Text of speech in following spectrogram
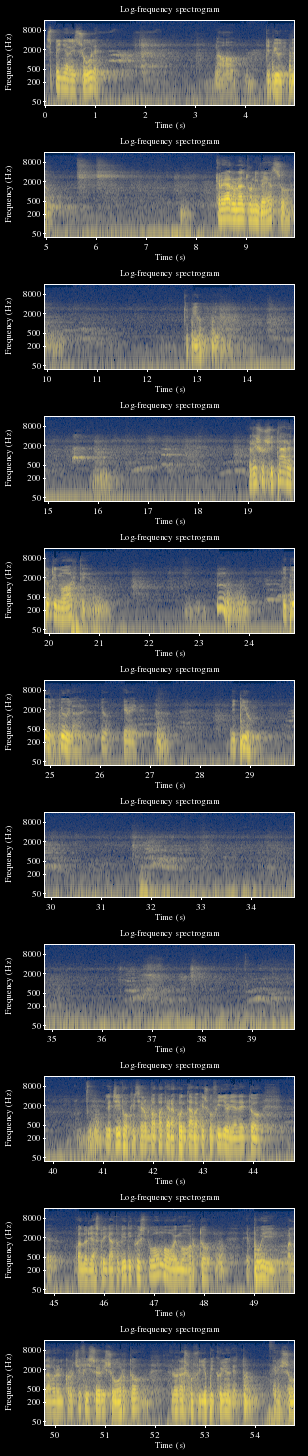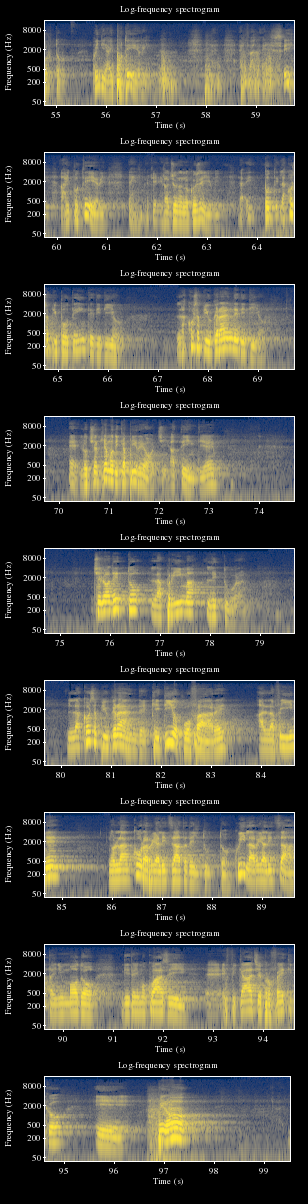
Spegnere il sole? No, di più, di più. Creare un altro universo? Di più, di più. Risuscitare tutti i morti. Mm. Di più, di più, Ilaria, di più, Irene. Di più. Leggevo che c'era un papà che raccontava che suo figlio gli ha detto, eh, quando gli ha spiegato, vedi quest'uomo è morto, e poi guardavano il crocifisso, è risorto, allora suo figlio piccolino ha detto, è risorto, quindi hai poteri. E fa, eh sì, hai poteri, eh, perché ragionano così. La cosa più potente di Dio, la cosa più grande di Dio eh, lo cerchiamo di capire oggi, attenti, eh. Ce lo ha detto la prima lettura. La cosa più grande che Dio può fare, alla fine, non l'ha ancora realizzata del tutto. Qui l'ha realizzata in un modo, diremo, quasi eh, efficace, profetico, e, però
